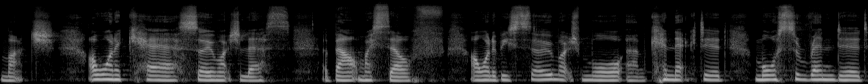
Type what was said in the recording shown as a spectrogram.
much. I want to care so much less about myself. I want to be so much more um, connected, more surrendered,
